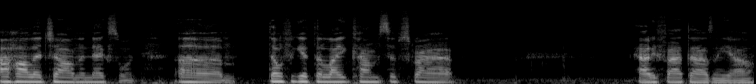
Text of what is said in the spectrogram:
I'll holler at y'all on the next one. Um, don't forget to like, comment, subscribe. Audi 5000, y'all.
